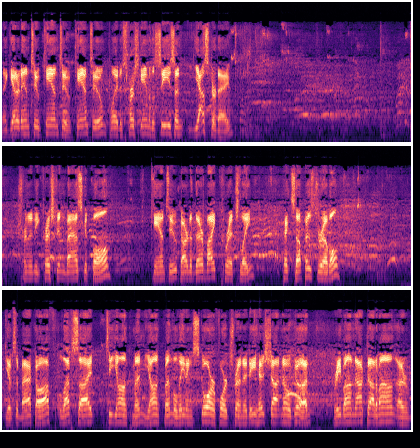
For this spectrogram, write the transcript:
They get it into Cantu. Cantu played his first game of the season yesterday. Trinity Christian basketball. Cantu guarded there by Critchley. Picks up his dribble. Gives it back off. Left side to Yonkman. Yonkman, the leading scorer for Trinity. His shot no good. Rebound knocked out of bounds.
